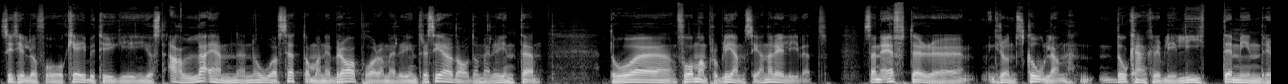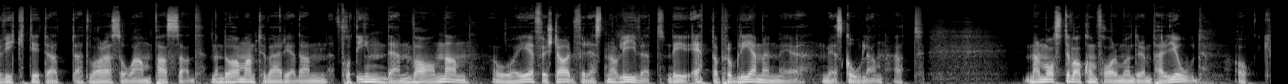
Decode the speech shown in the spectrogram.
ser till att få okej betyg i just alla ämnen, oavsett om man är bra på dem eller intresserad av dem eller inte, då eh, får man problem senare i livet. Sen efter eh, grundskolan, då kanske det blir lite mindre viktigt att, att vara så anpassad. Men då har man tyvärr redan fått in den vanan och är förstörd för resten av livet. Det är ett av problemen med, med skolan, att man måste vara konform under en period och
